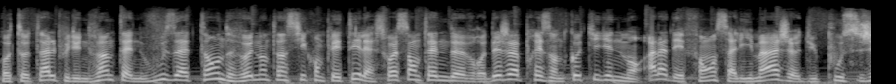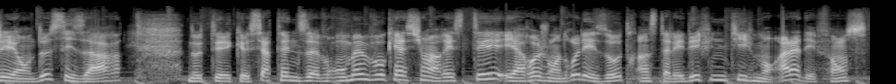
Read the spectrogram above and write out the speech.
Au total, plus d'une vingtaine vous attendent, venant ainsi compléter la soixantaine d'œuvres déjà présentes quotidiennement à la Défense, à l'image du pouce géant de César. Notez que certaines œuvres ont même vocation à rester et à rejoindre rejoindre les autres installés définitivement à la défense.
